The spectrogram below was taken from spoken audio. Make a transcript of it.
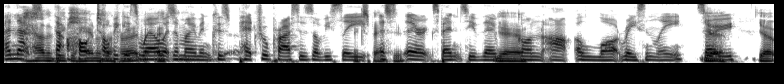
And that's how the that hot topic as well at the moment because petrol prices obviously Expensive. they're expensive. They've Yeah. gone up a lot recently. So yeah,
